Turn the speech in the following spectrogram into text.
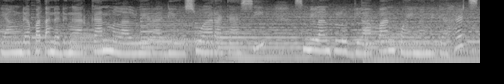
yang dapat Anda dengarkan melalui radio Suara Kasih 98.6 MHz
